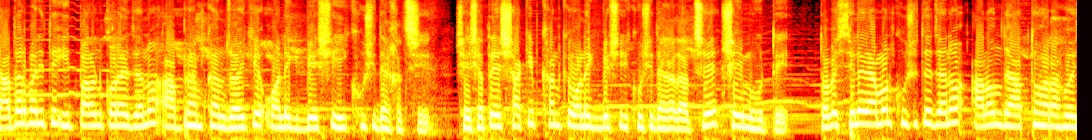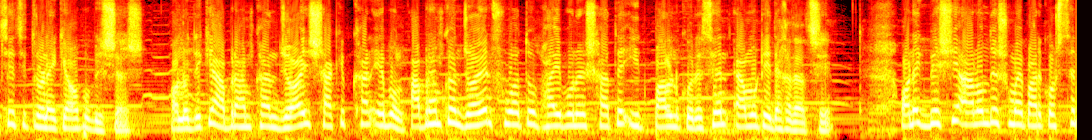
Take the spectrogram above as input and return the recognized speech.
দাদার বাড়িতে ঈদ পালন করায় যেন আব্রাহাম খান জয়কে অনেক বেশি খুশি দেখাচ্ছে। সেই সাথে শাকিব খানকে অনেক বেশি খুশি দেখা যাচ্ছে সেই মুহূর্তে। তবে ছেলের এমন খুশিতে যেন আনন্দে আত্মহারা হয়েছে চিত্রনায়িকা অপবিশ্বাস। অন্যদিকে আব্রাহাম খান জয়, শাকিব খান এবং আব্রাহাম খান জয়ের ফুয়াতো ভাই বোনের সাথে ঈদ পালন করেছেন এমনটি দেখা যাচ্ছে। অনেক বেশি আনন্দের সময় পার করছেন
